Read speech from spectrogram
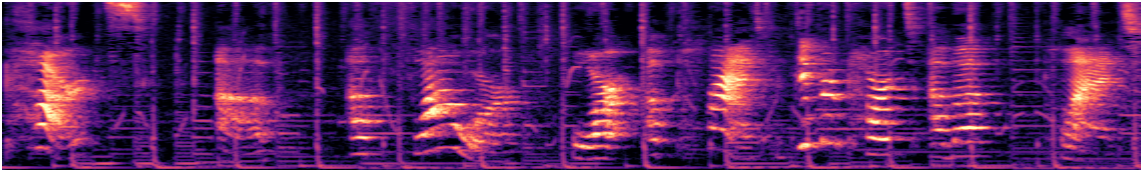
parts of a flower or a plant, different parts of a plant.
